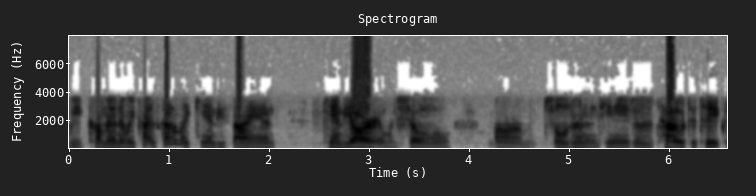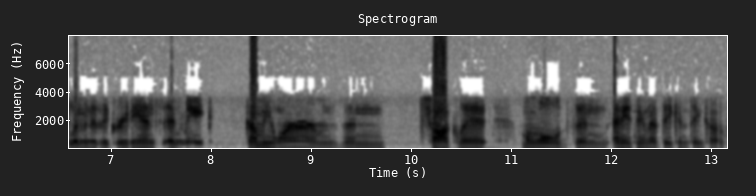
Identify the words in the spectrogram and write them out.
we come in and we kind. It's kind of like candy science, candy art, and we show um, children and teenagers how to take limited ingredients and make gummy worms and chocolate molds and anything that they can think of.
